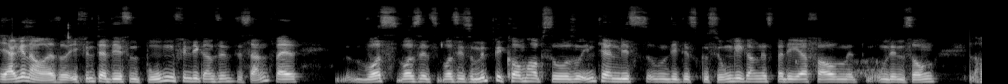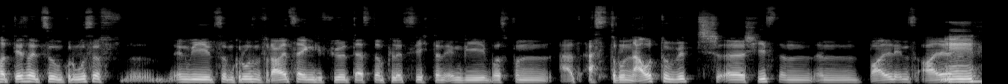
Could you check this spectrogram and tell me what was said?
Ja, genau. Also ich finde ja diesen Bogen finde ich ganz interessant, weil was, was jetzt, was ich so mitbekommen habe, so, so intern, wie es um die Diskussion gegangen ist bei der ERV mit, um den Song, hat das halt so ein großer, irgendwie zu einem großen Fragezeichen geführt, dass da plötzlich dann irgendwie was von Astronautovic äh, schießt, ein, ein Ball ins All mhm.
